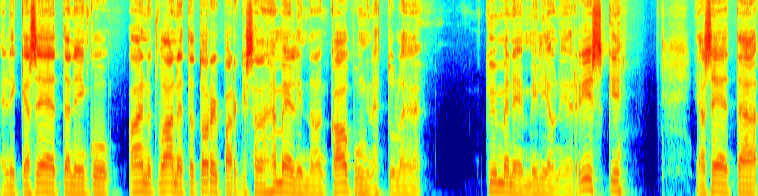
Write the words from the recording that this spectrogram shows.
Eli se, että niinku ainut vaan, että toriparkissa Hämeenlinnan kaupungille tulee 10 miljoonien riski, ja se, että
